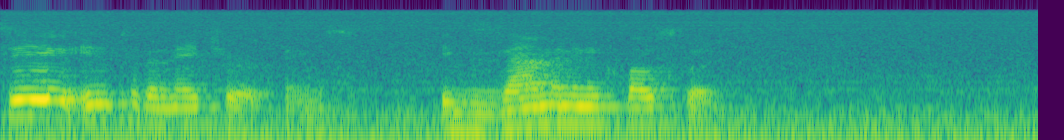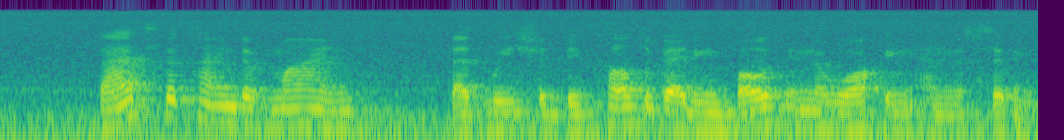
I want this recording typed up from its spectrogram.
seeing into the nature of things, examining closely. That's the kind of mind that we should be cultivating both in the walking and the sitting.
